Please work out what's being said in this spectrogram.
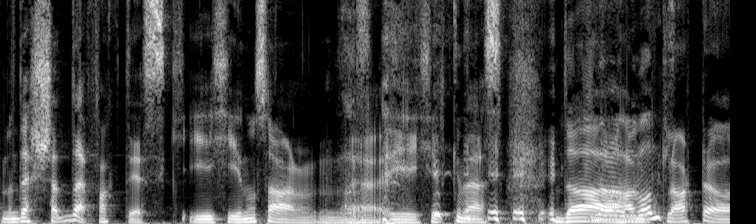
Ja. men det skjedde faktisk i kinosalen uh, i Kirkenes. Da han han klarte å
